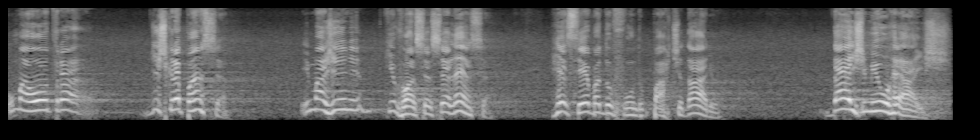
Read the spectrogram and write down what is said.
uma outra discrepância. Imagine que Vossa Excelência receba do fundo partidário 10 mil reais.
